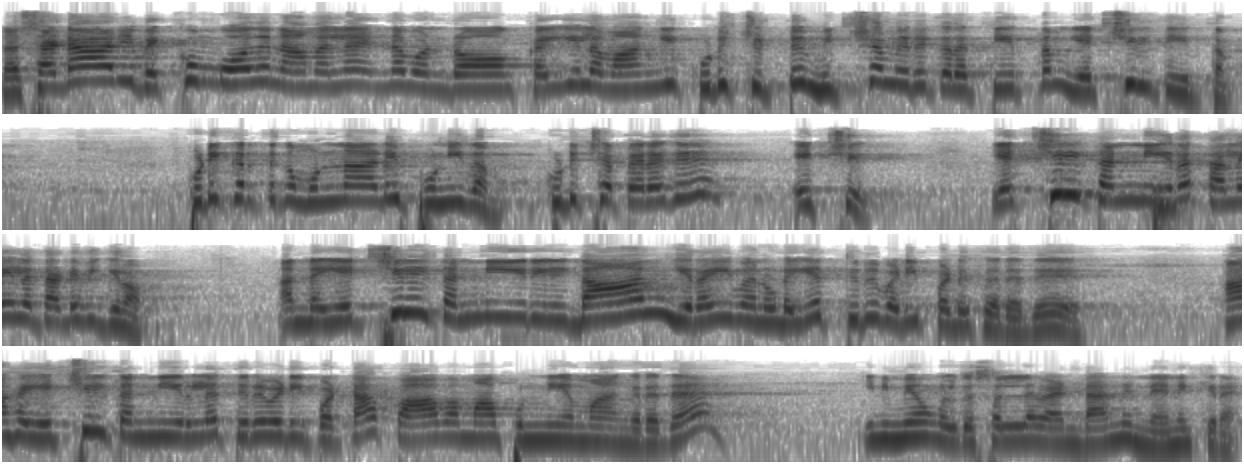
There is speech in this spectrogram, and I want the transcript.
சடாரி வைக்கும் போது நாமெல்லாம் என்ன பண்றோம்? கையில வாங்கி குடிச்சிட்டு மிச்சம் இருக்கிற தீர்த்தம் எச்சில் தீர்த்தம். குடிக்கிறதுக்கு முன்னாடி புனிதம். குடிச்ச பிறகு எச்சில். எச்சில் தண்ணீரை தலையில தடவிக்கிறோம். அந்த எச்சில் தண்ணீரில் தான் இறைவனுடைய திருவடி படுகிறது. ஆக எச்சில் தண்ணீர்ல திருவடி பட்டா பாவமா புண்ணியமாங்கிறத இனிமே உங்களுக்கு சொல்ல வேண்டாம்னு நினைக்கிறேன்.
